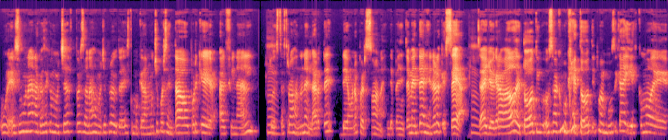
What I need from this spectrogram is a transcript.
eso es una de las cosas que muchas personas o muchos productores como que dan mucho por sentado porque al final tú Mm. estás trabajando en el arte de una persona, independientemente del género que sea. Mm. O sea, yo he grabado de todo tipo, o sea, como que de todo tipo de música y es como de,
